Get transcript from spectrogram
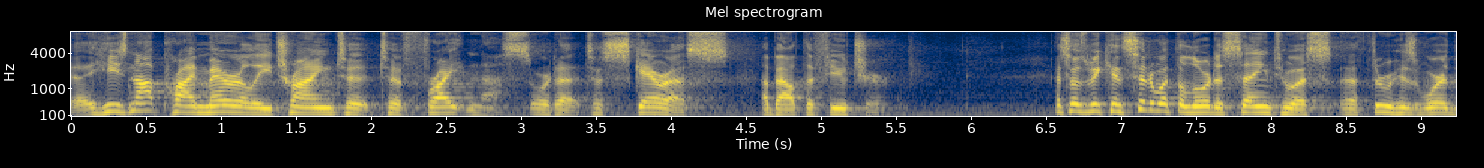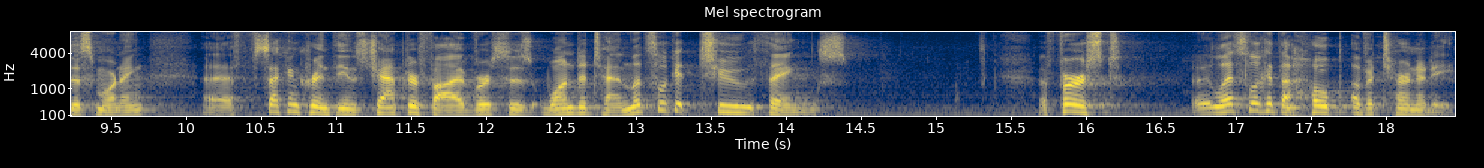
Uh, he's not primarily trying to, to frighten us or to, to scare us about the future. And so as we consider what the Lord is saying to us uh, through his word this morning, uh, 2 Corinthians chapter 5 verses 1 to 10, let's look at two things. First, let's look at the hope of eternity.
